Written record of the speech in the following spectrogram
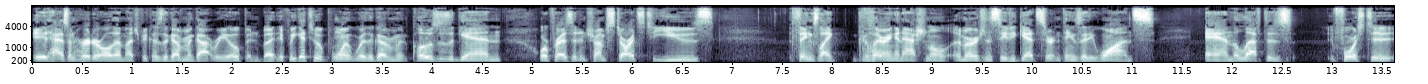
it hasn't hurt her all that much because the government got reopened. But if we get to a point where the government closes again, or President Trump starts to use things like declaring a national emergency to get certain things that he wants, and the left is forced to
